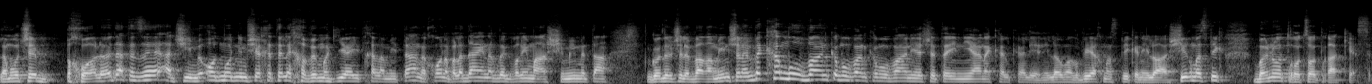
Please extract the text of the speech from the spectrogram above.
למרות שבחורה לא יודעת את זה, עד שהיא מאוד מאוד נמשכת אליך ומגיעה איתך למיטה, נכון? אבל עדיין הרבה גברים מאשימים את הגודל של איבר המין שלהם, וכמובן, כמובן, כמובן, יש את העניין הכלכלי. אני לא מרוויח מספיק, אני לא עשיר מספיק, בנות רוצות רק כסף.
